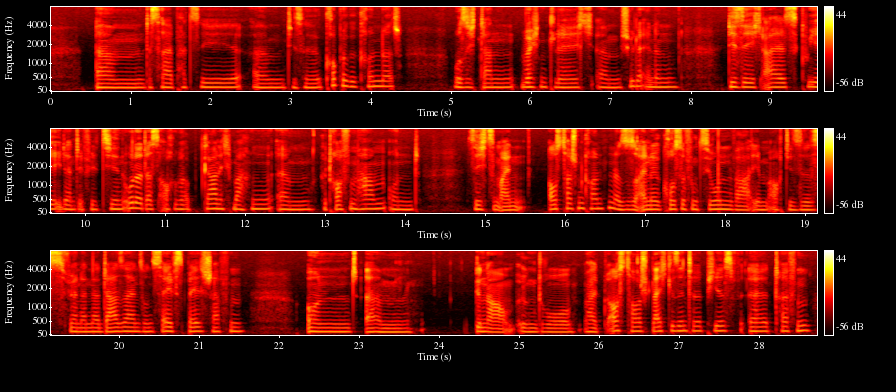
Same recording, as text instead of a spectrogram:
ähm, deshalb hat sie ähm, diese Gruppe gegründet wo sich dann wöchentlich ähm, SchülerInnen, die sich als queer identifizieren oder das auch überhaupt gar nicht machen, ähm, getroffen haben und sich zum einen austauschen konnten. Also so eine große Funktion war eben auch dieses Füreinander-Dasein, so ein Safe Space schaffen und ähm, genau irgendwo halt Austausch, gleichgesinnte Peers äh, treffen.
